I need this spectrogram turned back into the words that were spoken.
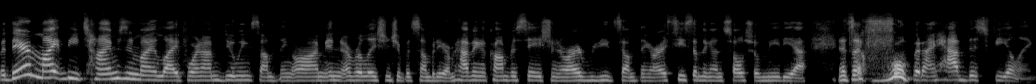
But there might be times in my life when I'm doing something or I'm in a relationship with somebody or I'm having a conversation or I read something or I see something on social media and it's like, whoop, and I have this feeling.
